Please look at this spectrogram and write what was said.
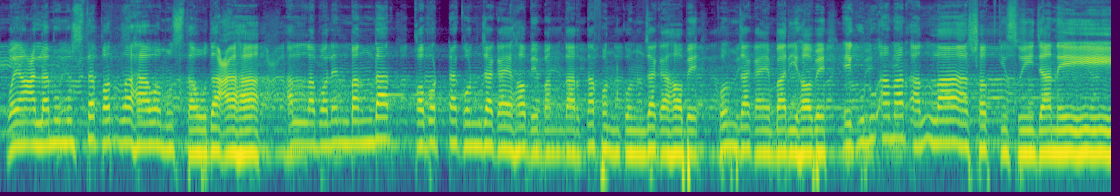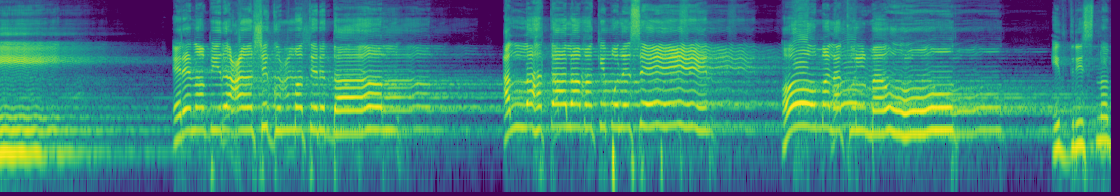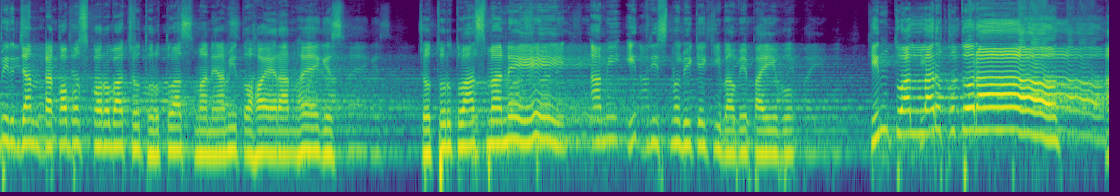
ওয়ালামু মুস্তাকররাহা ওয়া মুস্তাউদাআহা। আল্লাহ বলেন, বান্দার কবরটা কোন জায়গায় হবে? বান্দার দাফন কোন জায়গা হবে? কোন জায়গায় বাড়ি হবে? এগুলো আমার আল্লাহ সব কিছুই জানে। এরে নবীর আশিক উম্মতের দল, আল্লাহ তাআলা আমাকে বলেছেন, ও মালাকুল মাউত ইদ্রিস নবীর জানটা কবজ করবা, চতুর্থ আসমানে আমি তো হয়রান হয়ে গেছি। চতুর্থ আসমানে আমি ইদ্রিস নবীকে কীভাবে পাইব? কিন্তু আল্লাহর কুদরাত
